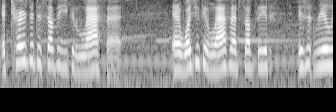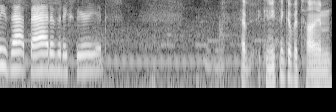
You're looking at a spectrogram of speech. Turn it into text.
it turns into something you can laugh at. And once you can laugh at something, is it really that bad of an experience? Have can you think of a time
